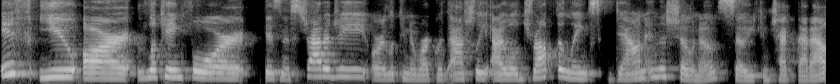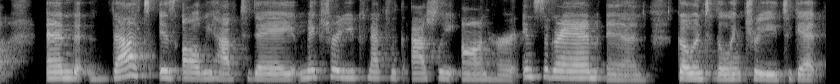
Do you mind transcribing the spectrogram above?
if you are looking for business strategy or looking to work with Ashley, I will drop the links down in the show notes so you can check that out. And that is all we have today. Make sure you connect with Ashley on her Instagram and go into the link tree to get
